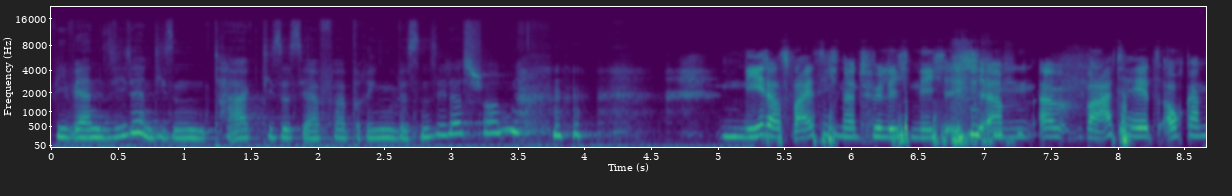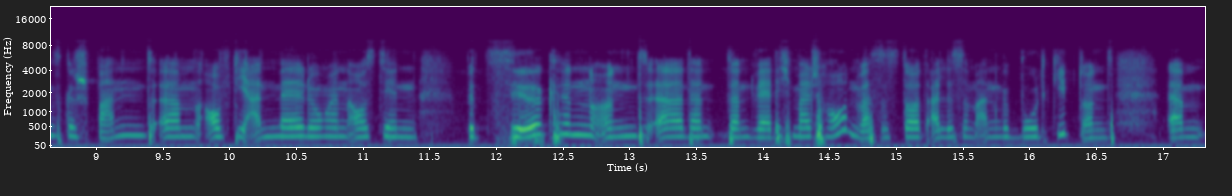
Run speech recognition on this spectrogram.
Wie werden Sie denn diesen Tag dieses Jahr verbringen? Wissen Sie das schon? Nee, das weiß ich natürlich nicht. Ich ähm, äh, warte jetzt auch ganz gespannt ähm, auf die Anmeldungen aus den Bezirken und äh, dann, dann werde ich mal schauen, was es dort alles im Angebot gibt. Und ähm,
